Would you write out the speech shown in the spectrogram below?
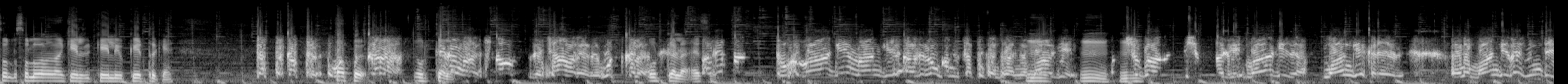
சொல் சொல்லுவதை நான் கேள்வி கேள்வி கேட்டிருக்கேன் தப்பு உட்கலா. உட்கலா மாகி மாங்கி அதெல்லாம் கொஞ்சம் தப்பு பண்றாங்க மாகி மாகி மாங்கே கிடையாது ஆனா மாங்கி தான் ஹிந்தி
